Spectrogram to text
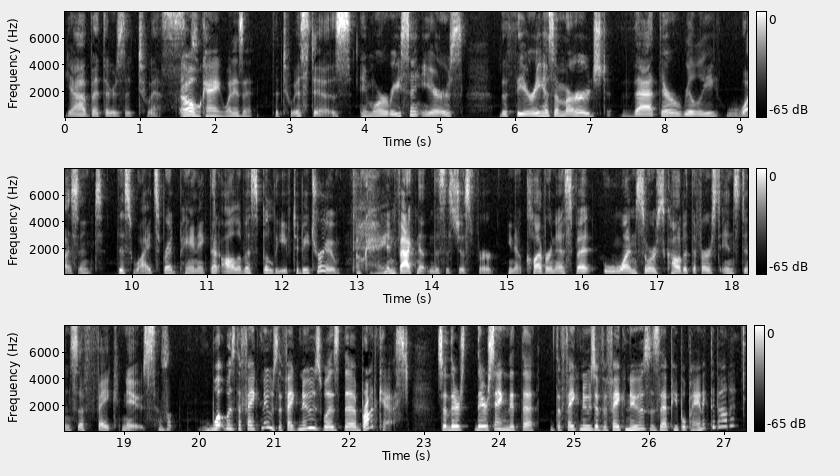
Yeah, but there's a twist. Oh, okay. What is it? The twist is, in more recent years, the theory has emerged that there really wasn't this widespread panic that all of us believe to be true. Okay. In fact, this is just for, you know, cleverness, but one source called it the first instance of fake news. what was the fake news? The fake news was the broadcast. So there's they're saying that the the fake news of the fake news is that people panicked about it.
